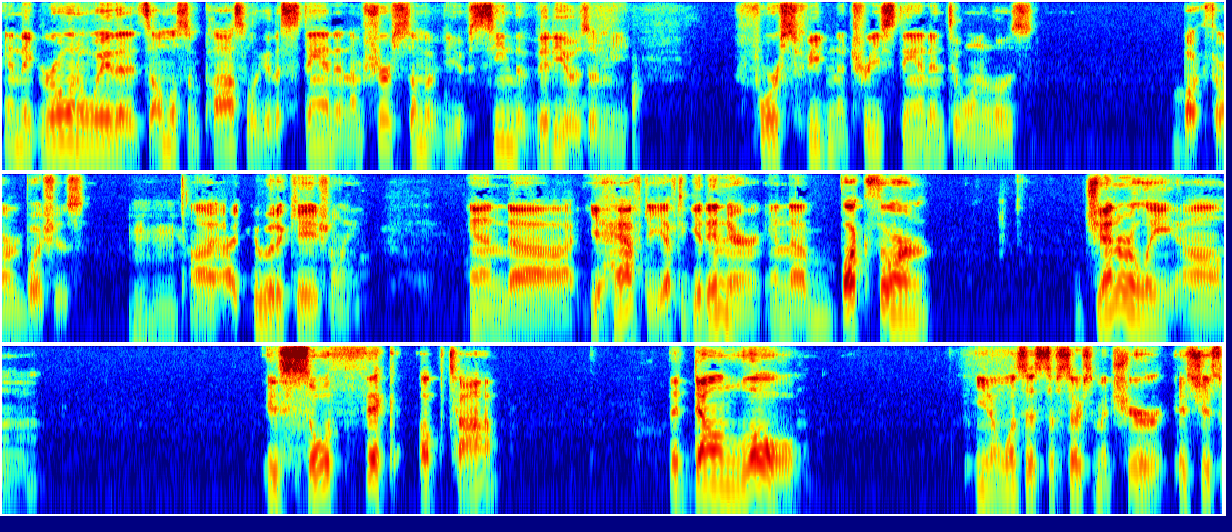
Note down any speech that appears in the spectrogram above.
and they grow in a way that it's almost impossible to get a stand. And I'm sure some of you have seen the videos of me force feeding a tree stand into one of those buckthorn bushes. Mm-hmm. I, I, do it occasionally, and uh, you have to you have to get in there. And uh, buckthorn generally um, is so thick up top that down low, you know, once that stuff starts to mature, it's just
